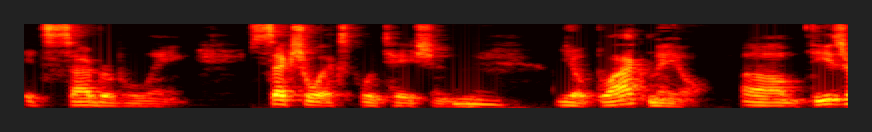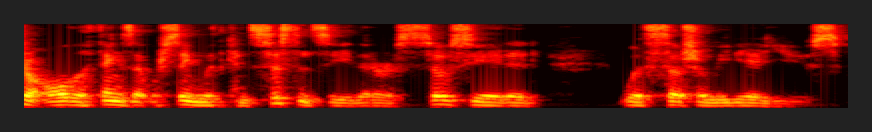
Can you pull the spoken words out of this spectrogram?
It's cyberbullying, sexual exploitation, hmm. you know, blackmail. Um, these are all the things that we're seeing with consistency that are associated with social media use.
